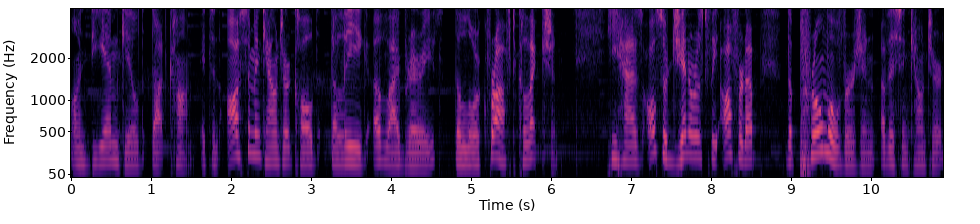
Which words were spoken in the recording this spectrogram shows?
on DMGuild.com. It's an awesome encounter called The League of Libraries, the Lorecroft Collection. He has also generously offered up the promo version of this encounter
